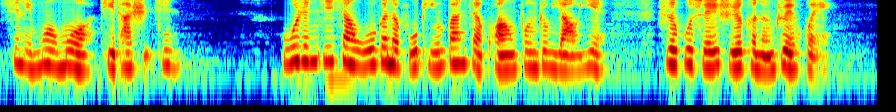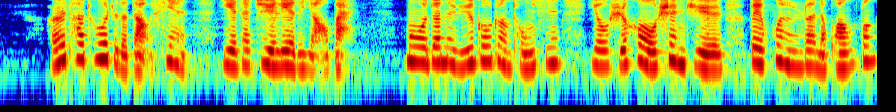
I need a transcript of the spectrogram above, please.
心里默默替他使劲。无人机像无根的浮萍般在狂风中摇曳，似乎随时可能坠毁。而他拖着的导线也在剧烈的摇摆，末端的鱼钩状铜芯有时候甚至被混乱的狂风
